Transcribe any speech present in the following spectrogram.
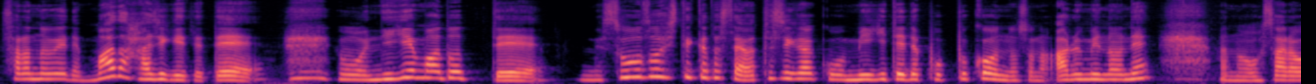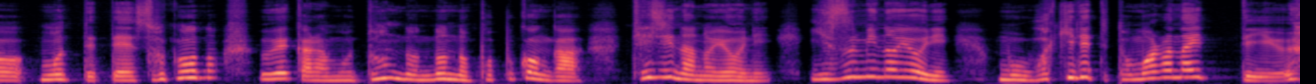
皿の上でまだ弾けてて、もう逃げ惑って、想像してください。私がこう右手でポップコーンのそのアルミのね、あのお皿を持ってて、そこの上からもうどんどんどんどんポップコーンが手品のように、泉のようにもう湧き出て止まらないっていう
